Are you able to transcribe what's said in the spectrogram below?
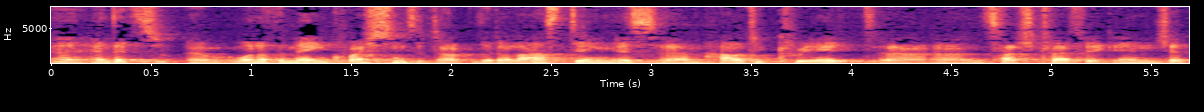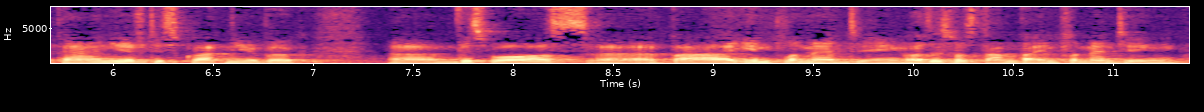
and that's uh, one of the main questions that are, that are lasting is um, how to create uh, uh, such traffic in Japan. You have described in your book um, this was uh, by implementing, or this was done by implementing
